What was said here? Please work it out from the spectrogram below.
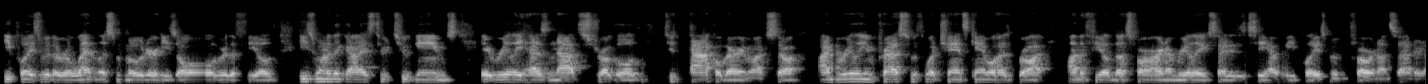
He plays with a relentless motor. He's all over the field. He's one of the guys through two games. It really has not struggled to tackle very much. So I'm really impressed with what Chance Campbell has brought on the field thus far, and I'm really excited to see how he plays moving forward on Saturday.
